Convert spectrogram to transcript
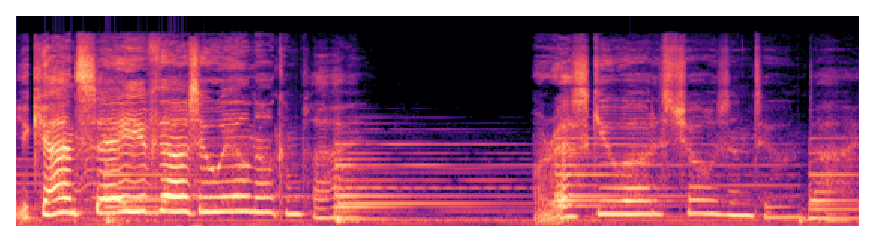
You can't save those who will not comply, or rescue what is chosen to die.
